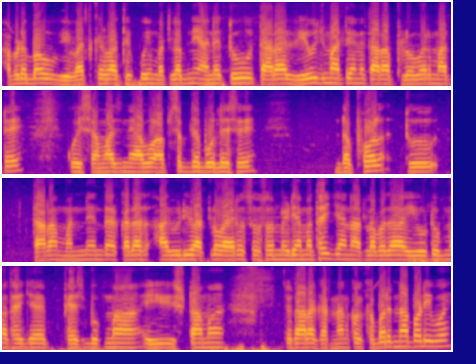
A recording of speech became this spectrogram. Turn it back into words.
આપણે બહુ વિવાદ કરવાથી કોઈ મતલબ નહીં. અને તું તારા વ્યૂઝ માટે અને તારા ફ્લોવર માટે કોઈ સમાજને આવો અપશબ્દ બોલે છે? ડફોળ તું તારા મનની અંદર કદાચ આ વીડિયો આટલો વાયરલ સોશિયલ મીડિયામાં થઈ જાય ને આટલા બધા યુટ્યુબમાં થઈ જાય ફેસબુકમાં ઇન્સ્ટામાં તો તારા ઘરનાને કોઈ ખબર જ ના પડી હોય?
